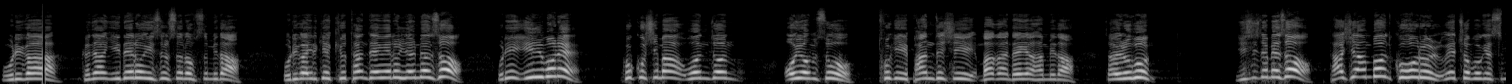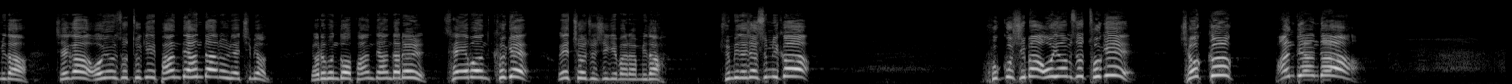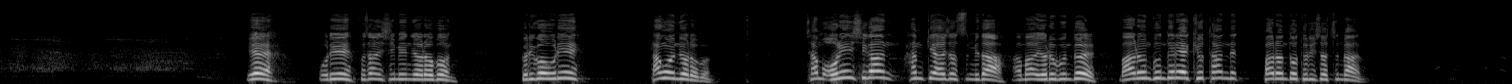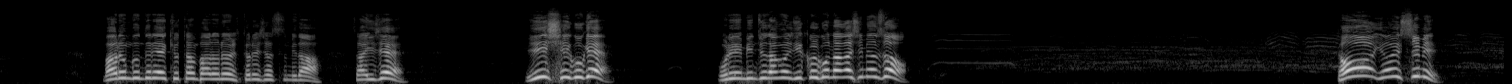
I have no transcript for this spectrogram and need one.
우리가 그냥 이대로 있을 수는 없습니다. 우리가 이렇게 규탄 대회를 열면서 우리 일본의 후쿠시마 원전 오염수 투기 반드시 막아내야 합니다. 자, 여러분 이 시점에서 다시 한번 구호를 외쳐보겠습니다. 제가 오염수 투기 반대한다를 외치면 여러분도 반대한다를 세 번 크게 외쳐주시기 바랍니다. 준비되셨습니까? 후쿠시마 오염수 투기 적극 반대한다. 예, 우리 부산 시민 여러분 그리고 우리 당원 여러분 참 오랜 시간 함께 하셨습니다. 아마 여러분들 많은 분들의 규탄 발언도 들으셨지만 많은 분들의 규탄 발언을 들으셨습니다. 자, 이제 이 시국에 우리 민주당을 이끌고 나가시면서 더 열심히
